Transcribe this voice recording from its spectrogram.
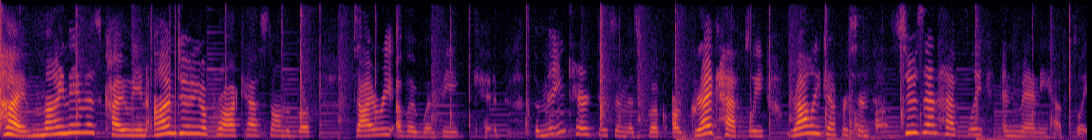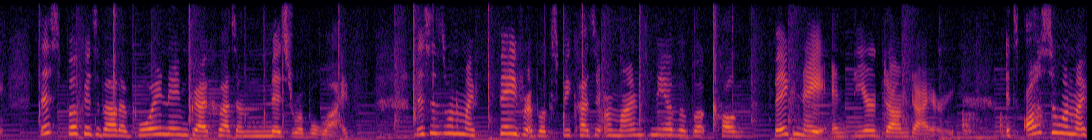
Hi, my name is Kylie, and I'm doing a podcast on the book Diary of a Wimpy Kid. The main characters in this book are Greg Heffley, Rowley Jefferson, Suzanne Heffley, and Manny Heffley. This book is about a boy named Greg who has a miserable life. This is one of my favorite books because it reminds me of a book called Big Nate and Dear Dumb Diary. It's also one of my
